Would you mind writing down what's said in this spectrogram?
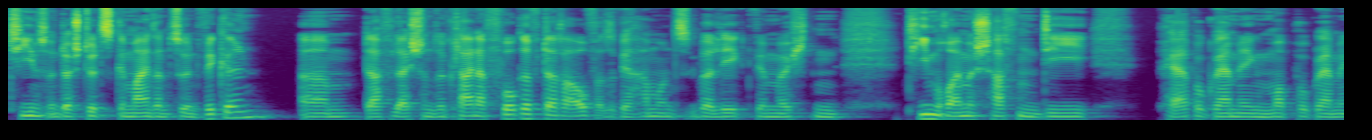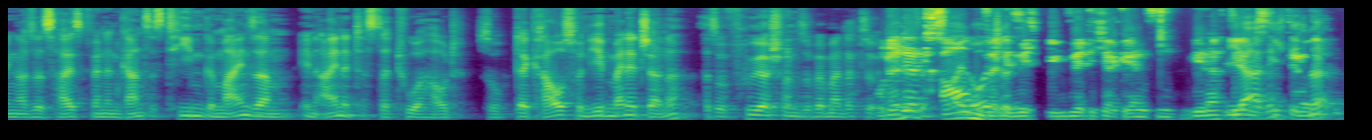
Teams unterstützt, gemeinsam zu entwickeln. Ähm, da vielleicht schon so ein kleiner Vorgriff darauf. Also wir haben uns überlegt, wir möchten Teamräume schaffen, die Pair Programming, Mob Programming, also das heißt, wenn ein ganzes Team gemeinsam in eine Tastatur haut, so der Graus von jedem Manager, ne? Also früher schon so, wenn man dachte, oder der Traum, wenn die sich gegenseitig ergänzen, je nachdem. Ja, richtig, ne?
